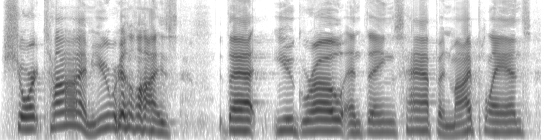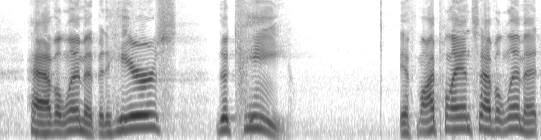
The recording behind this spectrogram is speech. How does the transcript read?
short time? You realize that you grow and things happen. My plans have a limit, but here's the key. If my plans have a limit,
